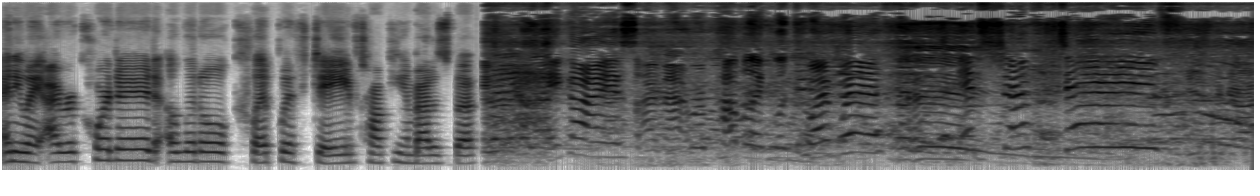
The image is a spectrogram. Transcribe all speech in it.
Anyway, I recorded a little clip with Dave talking about his book. Hey guys, I'm at Republic. Look who I'm with. It's Chef Dave.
